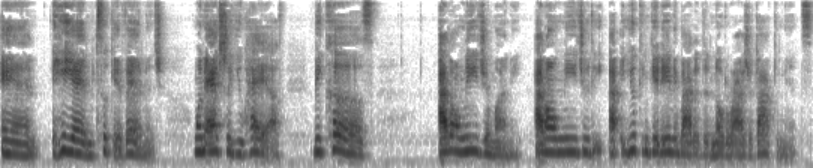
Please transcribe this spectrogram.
And he hadn't took advantage. When actually you have. Because I don't need your money. I don't need you to I, you can get anybody to notarize your documents.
